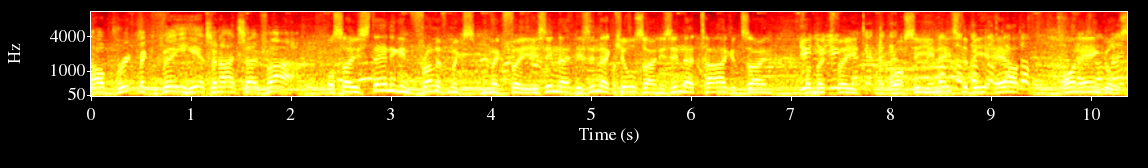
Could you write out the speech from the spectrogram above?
of Brute Macfie here tonight so far. Well, so he's standing in front of Macfie. He's in that he's in that kill zone. He's in that target zone for Macfie. Rossi, he needs to be out on angles,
